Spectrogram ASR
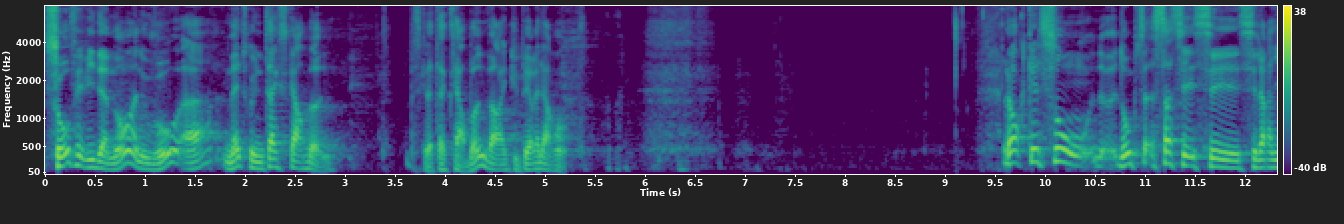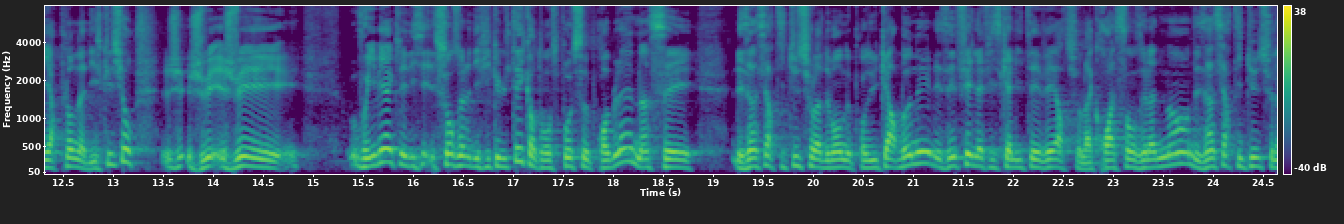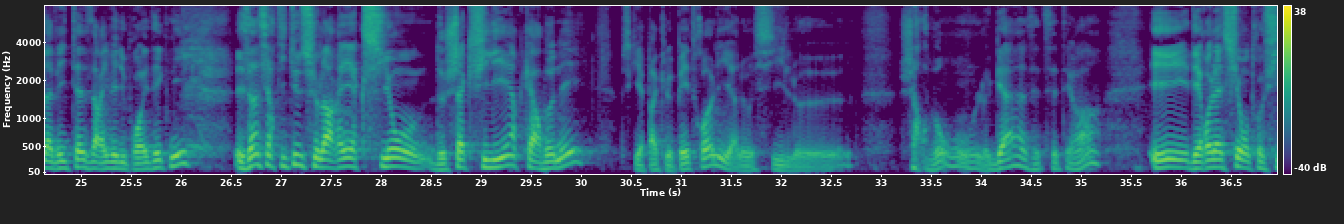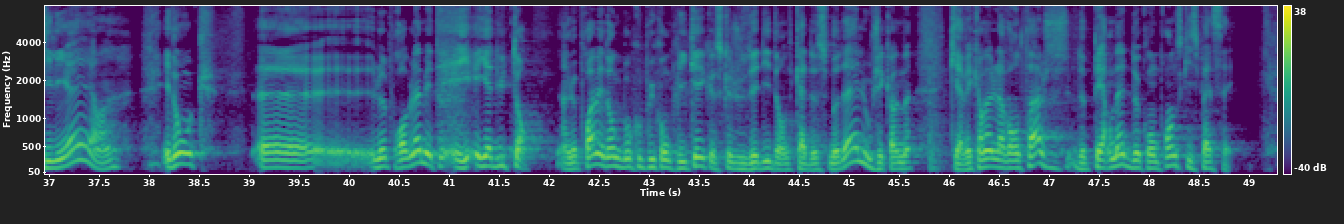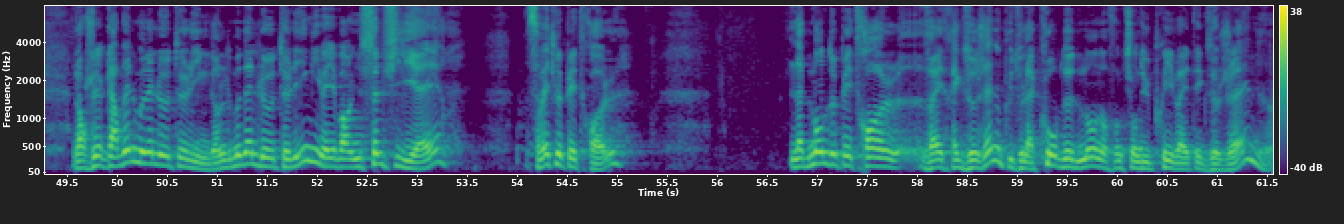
Sauf évidemment, à nouveau, à mettre une taxe carbone. Parce que la taxe carbone va récupérer la rente. Alors, quels sont. Donc, ça, c'est l'arrière-plan de la discussion. je vais, je vais vous voyez bien que les sources de la difficulté, quand on se pose ce problème, hein, c'est les incertitudes sur la demande de produits carbonés, les effets de la fiscalité verte sur la croissance de la demande, les incertitudes sur la vitesse d'arrivée du progrès technique, les incertitudes sur la réaction de chaque filière carbonée, parce qu'il n'y a pas que le pétrole, il y a aussi le charbon, le gaz, etc., et des relations entre filières. Hein. Et donc, le problème était, et il y a du temps. Hein, le problème est donc beaucoup plus compliqué que ce que je vous ai dit dans le cas de ce modèle, où qui avait quand même l'avantage de permettre de comprendre ce qui se passait. Alors je vais regarder le modèle de Hoteling. Dans le modèle de Hoteling, il va y avoir une seule filière, ça va être le pétrole. La demande de pétrole va être exogène, ou plutôt la courbe de demande en fonction du prix va être exogène.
